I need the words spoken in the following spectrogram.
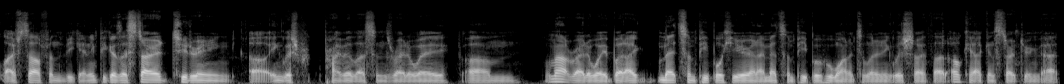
lifestyle from the beginning because I started tutoring uh, English private lessons right away. Um, well, not right away, but I met some people here and I met some people who wanted to learn English. So I thought, okay, I can start doing that.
